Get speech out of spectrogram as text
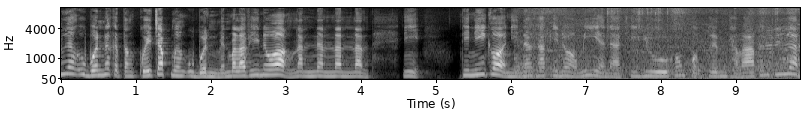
เมืองอุบลเฮาก็ต้องก๋วยจับเมืองอุบลแม่นบ่ล่ะพี่น้องนั่นนั่นนั่นนั่นนี่ทีนี้ก็นี่นะคะพี่น้องมีอะนะที่อยู่ของพวกเพิ่นถาว่าเพื่อน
